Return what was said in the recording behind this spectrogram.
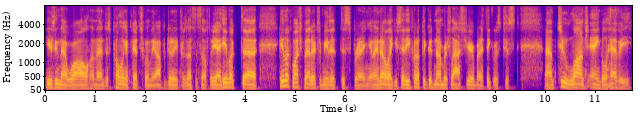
using that wall, and then just pulling a pitch when the opportunity presents itself. But yeah, he looked uh, he looked much better to me this spring. And I know, like you said, he put up up the good numbers last year, but I think it was just um, too launch angle heavy.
